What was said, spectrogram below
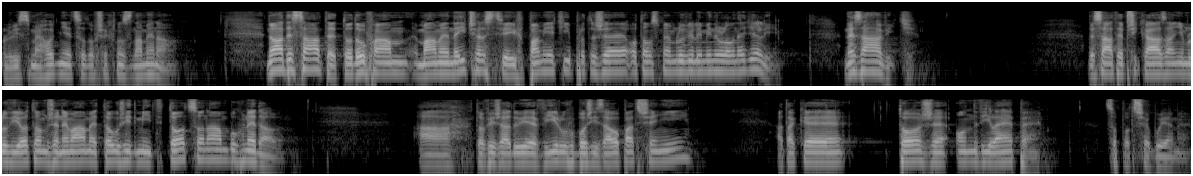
Mluvili jsme hodně, co to všechno znamená. No a desáté, to doufám máme nejčerstvěji v paměti, protože o tom jsme mluvili minulou neděli. Nezáviť. Desáté přikázání mluví o tom, že nemáme toužit mít to, co nám Bůh nedal. A to vyžaduje víru v boží zaopatření a také to, že On ví lépe, co potřebujeme.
